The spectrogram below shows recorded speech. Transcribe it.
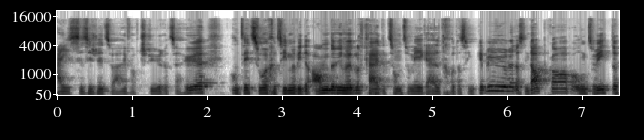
weiss, es ist nicht so einfach, die Steuern zu erhöhen, und jetzt suchen sie immer wieder andere Möglichkeiten, um zu mehr Geld zu kommen. Das sind Gebühren, das sind Abgaben und so weiter.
